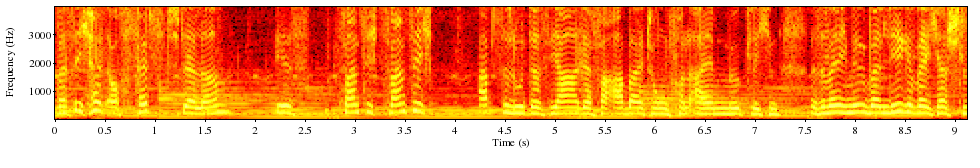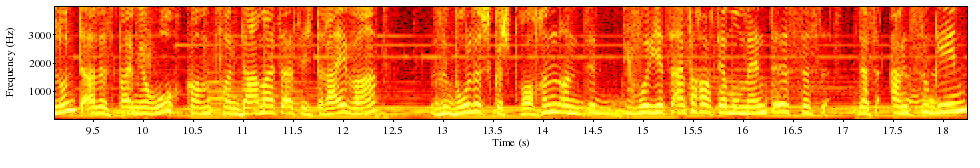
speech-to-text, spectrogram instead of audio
Was ich halt auch feststelle, ist 2020 absolut das Jahr der Verarbeitung von allem Möglichen. Also wenn ich mir überlege, welcher Schlund alles bei mir hochkommt von damals, als ich drei war, symbolisch gesprochen und äh, wo jetzt einfach auch der Moment ist, das, das anzugehen.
